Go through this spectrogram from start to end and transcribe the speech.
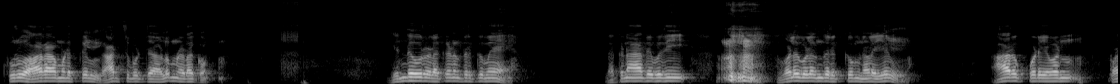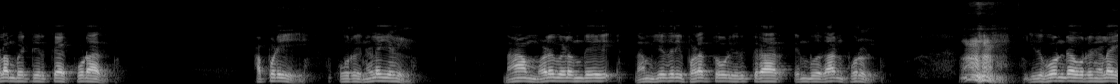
குரு ஆறாம் இடத்தில் ஆட்சி பெற்றாலும் நடக்கும். எந்த ஒரு லக்கணத்திற்குமே லக்னாதிபதி வலுவிழந்திருக்கும் நிலையில் ஆறுக்குடையவன் பலம் பெற்றிருக்க கூடாது. அப்படி ஒரு நிலையில் நாம் வலுவிழந்து நம் எதிரி பலத்தோடு இருக்கிறார் என்பதுதான் பொருள். இது போன்ற ஒரு நிலை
